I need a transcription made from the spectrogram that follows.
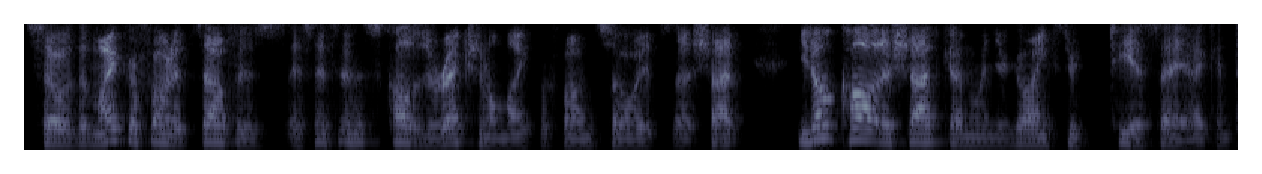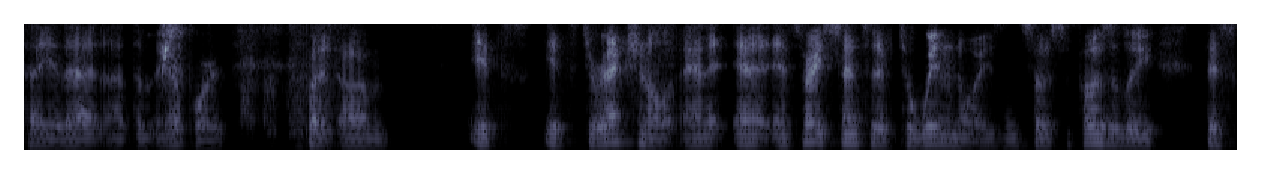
So the microphone itself is, is this is called a directional microphone. So it's a shot. You don't call it a shotgun when you're going through TSA. I can tell you that at the airport. But um, it's, it's directional and it, and it's very sensitive to wind noise. And so supposedly this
